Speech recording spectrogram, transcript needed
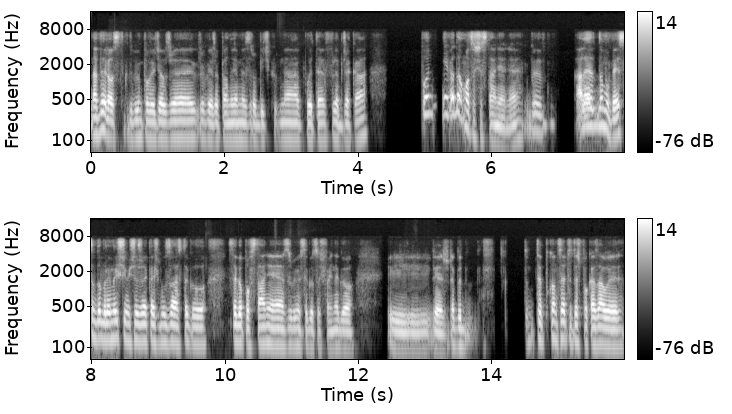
na wyrost, gdybym powiedział, że, że, wiesz, że planujemy zrobić na płytę Flapjacka, bo nie wiadomo, co się stanie, nie? Jakby, ale no mówię, jestem dobrej myśli, myślę, że jakaś muza z tego, z tego powstanie, zrobimy z tego coś fajnego i wiesz, jakby te koncerty też pokazały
